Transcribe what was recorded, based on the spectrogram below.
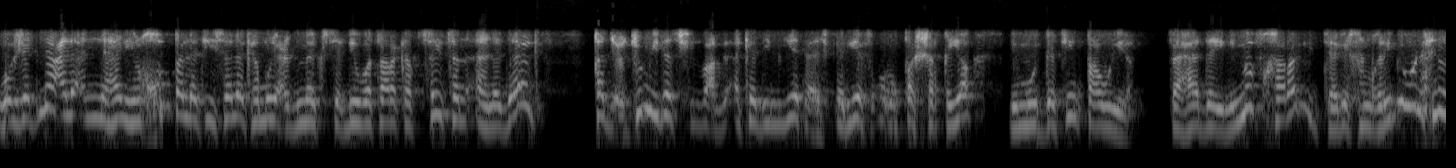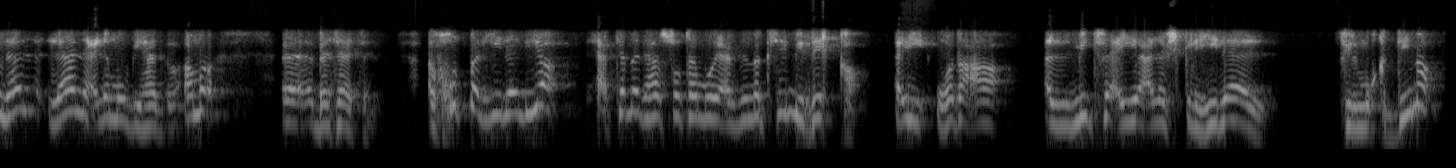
ووجدنا على أن هذه الخطة التي سلكها مولاي عبد الملك السعدي وتركت صيتا آنذاك قد اعتمدت في بعض الأكاديميات العسكرية في أوروبا الشرقية لمدة طويلة. فهذين مفخرا للتاريخ المغربي ونحن لا نعلم بهذا الأمر آه، بتاتا. الخطة الهلالية اعتمدها السلطان مولى عبد الملك بدقة أي وضع المدفعية على شكل هلال في المقدمة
